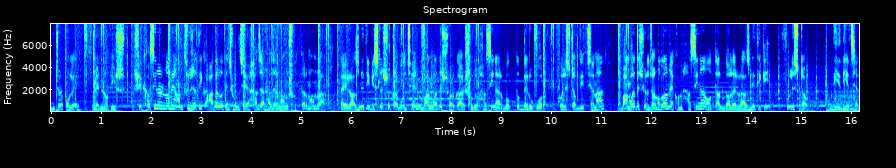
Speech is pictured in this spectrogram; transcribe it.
ইন্টারপোলে রেড নোটিশ। শেখ হাসিনার নামে আন্তর্জাতিক আদালতে ঝুলছে হাজার হাজার মানুষ হত্যার মামলা। তাই রাজনীতি বিশ্লেষকরা বলছেন, বাংলাদেশ সরকার শুধু হাসিনার বক্তব্যের উপর ফুল স্টপ দিচ্ছে না। বাংলাদেশের জনগণ এখন হাসিনা ও তার দলের রাজনীতিকে ফুল স্টপ দিয়ে দিয়েছেন।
